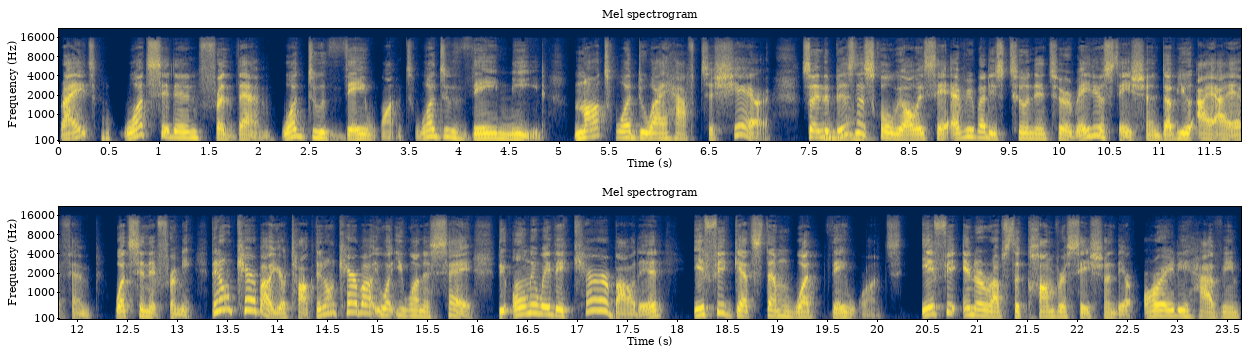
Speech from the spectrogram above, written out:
right? Mm. What's it in for them? What do they want? What do they need? Not what do I have to share? So in the mm-hmm. business school, we always say everybody's tuned into a radio station, WIIFM. What's in it for me? They don't care about your talk. They don't care about what you want to say. The only way they care about it if it gets them what they want if it interrupts the conversation they're already having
